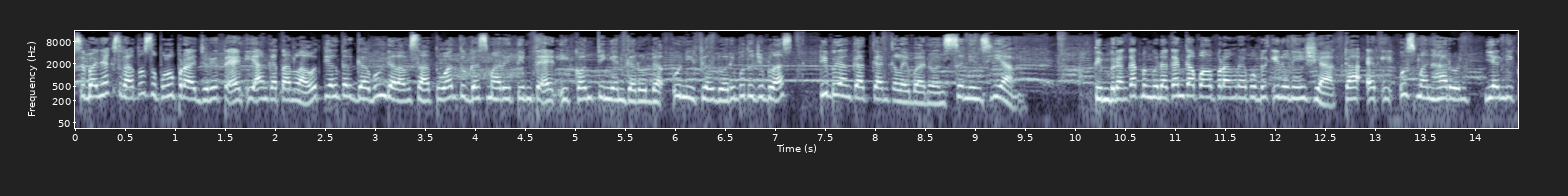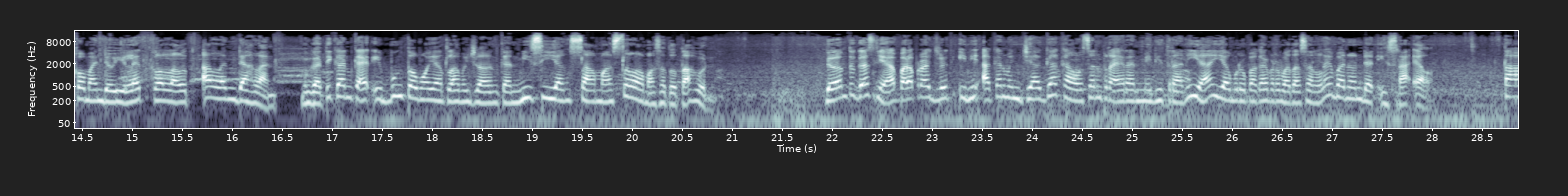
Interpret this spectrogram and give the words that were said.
Sebanyak 110 prajurit TNI Angkatan Laut yang tergabung dalam Satuan Tugas Maritim TNI Kontingen Garuda Unifil 2017 diberangkatkan ke Lebanon Senin siang. Tim berangkat menggunakan kapal perang Republik Indonesia KRI Usman Harun yang dikomandoi Letkol Laut Alan Dahlan, menggantikan KRI Bung Tomo yang telah menjalankan misi yang sama selama satu tahun. Dalam tugasnya, para prajurit ini akan menjaga kawasan perairan Mediterania yang merupakan perbatasan Lebanon dan Israel. Tak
